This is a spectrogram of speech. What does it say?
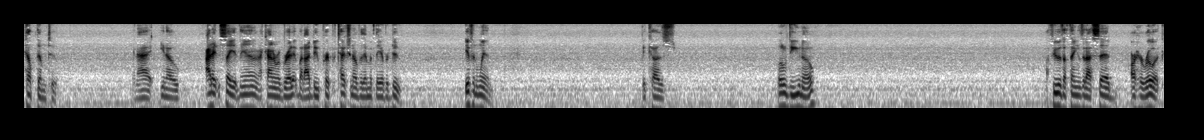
help them too. And I, you know, I didn't say it then, and I kind of regret it, but I do pray protection over them if they ever do. If and when. Because, little do you know, a few of the things that I said are heroic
